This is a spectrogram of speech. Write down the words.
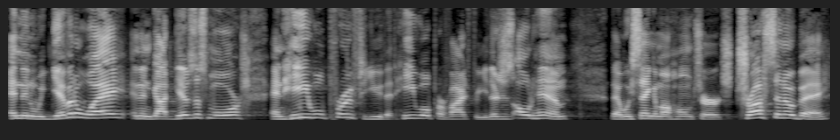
and then we give it away, and then God gives us more, and He will prove to you that He will provide for you. There's this old hymn that we sing in my home church trust and obey,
